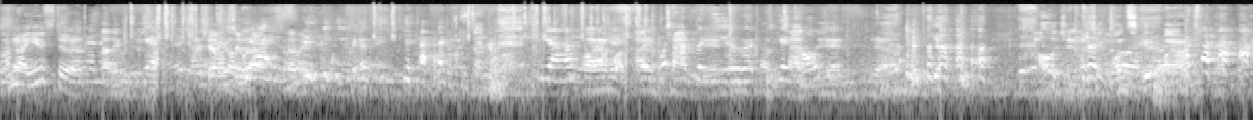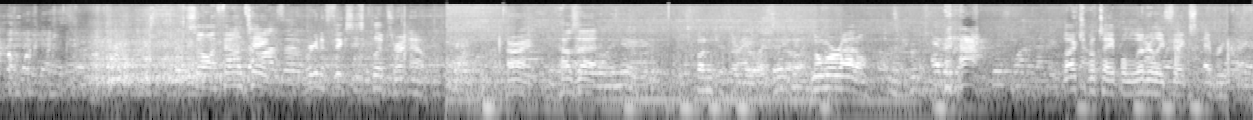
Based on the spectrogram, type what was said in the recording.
I'm not used to it. Not even just. Chill and sit Yeah. Oh, I have one. I Like, have what tatted happened to in. you? I have You get tatted collagen? in. Yeah. yeah. Collagen. I took one scoop. My arms. So I found tape. awesome. We're gonna fix these clips right now. All right, how's that? Fun because everyone. No more rattle. Electrical tape will literally fix everything.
